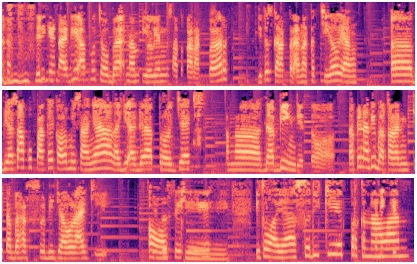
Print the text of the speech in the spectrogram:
Jadi kayak tadi aku coba nampilin satu karakter, gitu karakter anak kecil yang uh, biasa aku pakai kalau misalnya lagi ada project uh, dubbing gitu. Tapi nanti bakalan kita bahas lebih jauh lagi. Gitu Oke, okay. itulah ya sedikit perkenalan. Sedikit.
